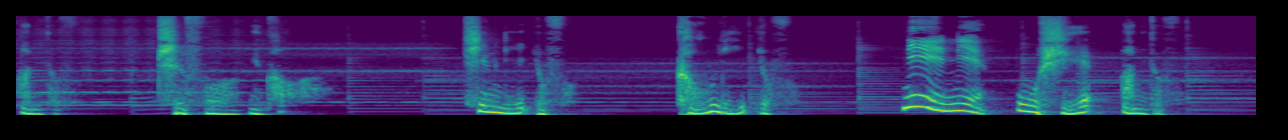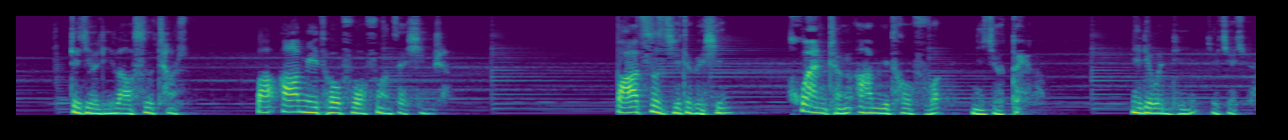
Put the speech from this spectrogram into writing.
阿弥陀佛，持佛名号啊，心里有佛，口里有佛，念念不舍阿弥陀佛。这就李老师常说：“把阿弥陀佛放在心上，把自己这个心换成阿弥陀佛。”你就对了，你的问题就解决了。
